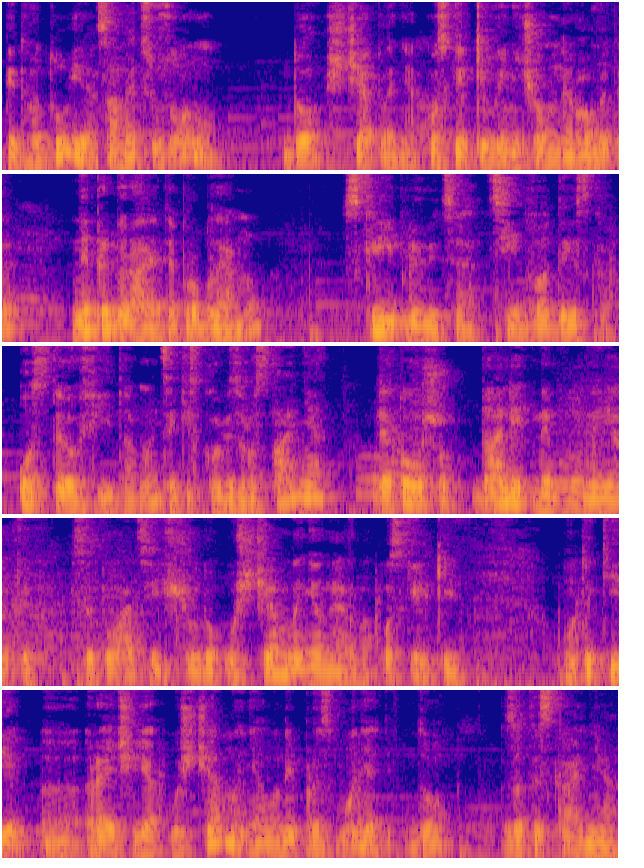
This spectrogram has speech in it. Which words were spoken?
підготує саме цю зону до щеплення, оскільки ви нічого не робите, не прибираєте проблему, скріплюються ці два диска остеофітами, це кісткові зростання, для того, щоб далі не було ніяких ситуацій щодо ущемлення нерва, оскільки отакі е, речі, як ущемлення, вони призводять до затискання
